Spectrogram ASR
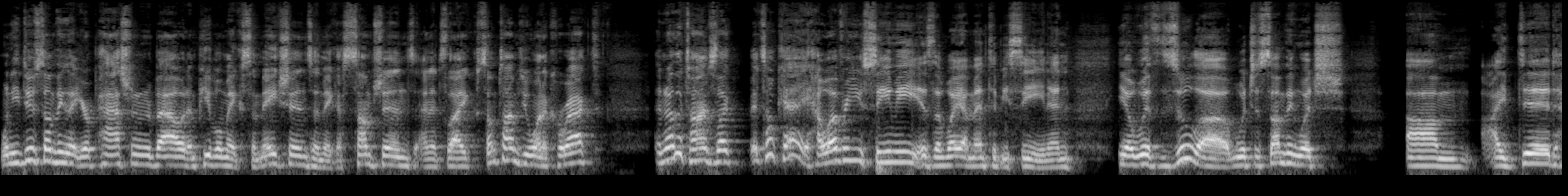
when you do something that you're passionate about, and people make summations and make assumptions, and it's like sometimes you want to correct, and other times like it's okay. However you see me is the way I'm meant to be seen, and you know, with Zula, which is something which um, I did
